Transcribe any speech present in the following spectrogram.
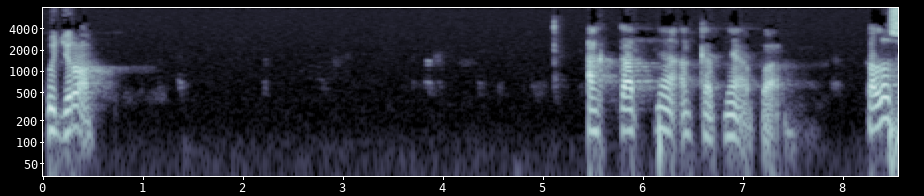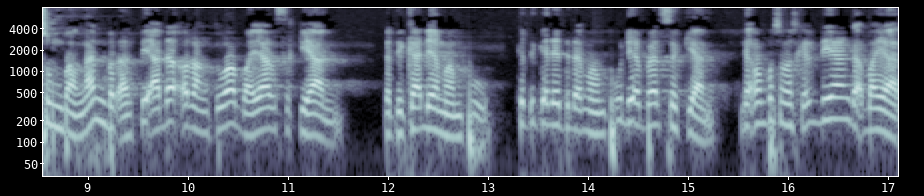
ujrah. Akadnya, akadnya apa? Kalau sumbangan berarti ada orang tua bayar sekian ketika dia mampu. Ketika dia tidak mampu, dia bayar sekian. Tidak mampu sama sekali, dia nggak bayar.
